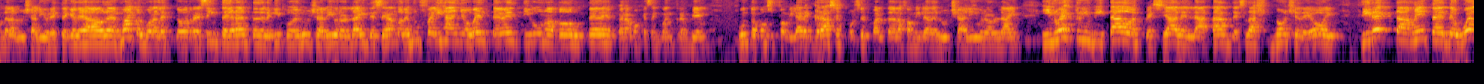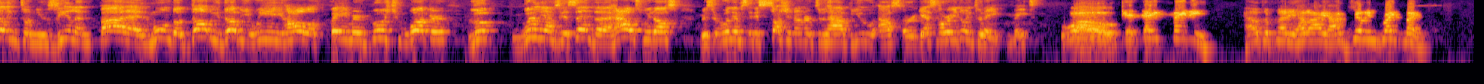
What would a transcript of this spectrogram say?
de la lucha libre. Este que les habla es Michael Morales Torres, integrante del equipo de lucha libre online, deseándoles un feliz año 2021 a todos ustedes. Esperamos que se encuentren bien junto con sus familiares. Gracias por ser parte de la familia de lucha libre online. Y nuestro invitado especial en la tarde slash noche de hoy directamente desde Wellington, New Zealand, para el mundo WWE Hall of Famer Bushwalker Luke Williams is in the house with us. Mr. Williams, it is such an honor to have you as our guest. How are you doing today, mate? Whoa, good day, matey. How the bloody hell are you? I'm feeling great, mate.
